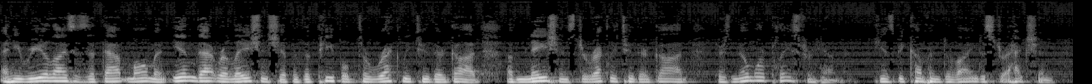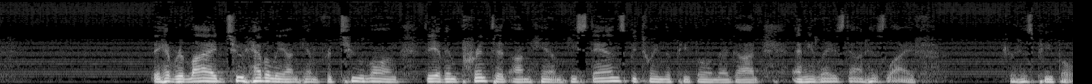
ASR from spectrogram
And he realizes at that moment, in that relationship of the people directly to their God, of nations directly to their God, there's no more place for him. He has become a divine distraction. They have relied too heavily on him for too long. They have imprinted on him. He stands between the people and their God, and he lays down his life for his people.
